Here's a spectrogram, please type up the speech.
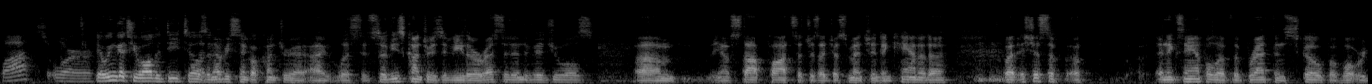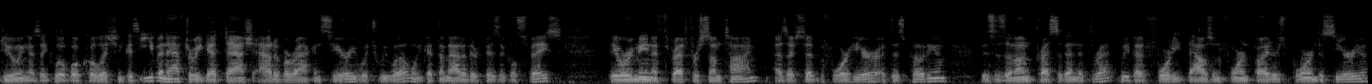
plots or? Yeah, we can get you all the details in every single country I, I listed. So these countries have either arrested individuals, um, you know, stop plots such as I just mentioned in Canada, but it's just a, a an example of the breadth and scope of what we're doing as a global coalition, because even after we get Daesh out of Iraq and Syria, which we will, we get them out of their physical space, they will remain a threat for some time. As I've said before here at this podium, this is an unprecedented threat. We've had 40,000 foreign fighters pour into Syria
